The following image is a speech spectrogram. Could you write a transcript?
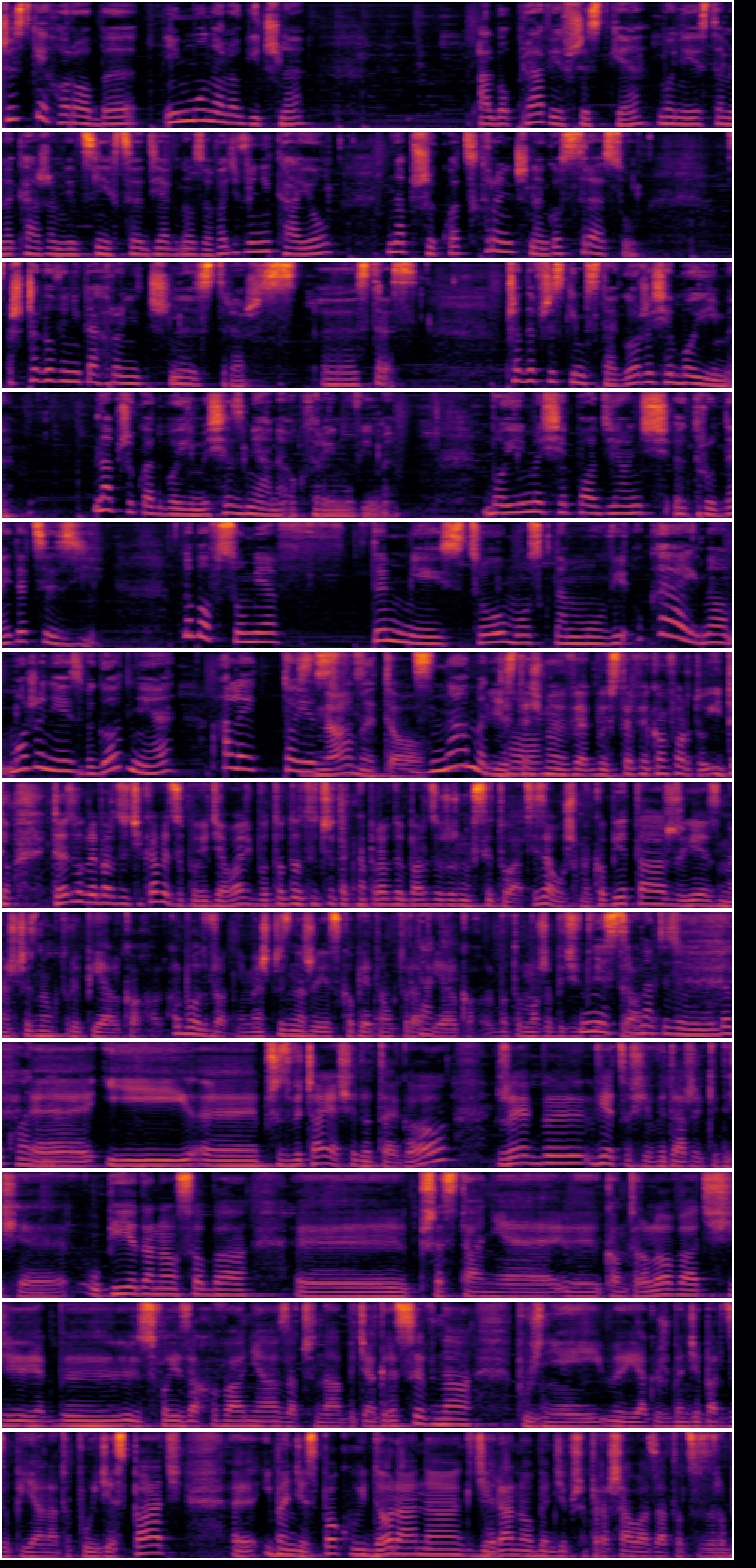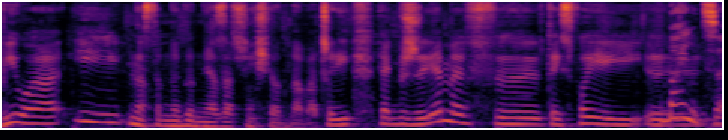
wszystkie choroby immunologiczne, albo prawie wszystkie, bo nie jestem lekarzem, więc nie chcę diagnozować, wynikają na przykład z chronicznego stresu. Z czego wynika chroniczny stres? e, stres? Przede wszystkim z tego, że się boimy. Na przykład boimy się zmiany, o której mówimy. Boimy się podjąć e, trudnej decyzji. No bo w sumie tym miejscu mózg nam mówi, okej, no może nie jest wygodnie, ale to jest... Znamy to. Znamy to. Jesteśmy jakby w strefie komfortu. I to, to jest w ogóle bardzo ciekawe, co powiedziałaś, bo to dotyczy tak naprawdę bardzo różnych sytuacji. Załóżmy, kobieta żyje z mężczyzną, który pije alkohol. Albo odwrotnie, mężczyzna żyje z kobietą, która Tak. pije alkohol, bo to może być w dwie Nie strony. stygmatyzujmy, dokładnie. E, I e, przyzwyczaja się do tego, że jakby wie, co się wydarzy, kiedy się upije dana osoba, e, przestanie e, kontrolować jakby swoje zachowania, zaczyna być agresywna, później e, jak już będzie bardzo pijana, to pójdzie spać e, i będzie spokój do rana, gdzie rano będzie przepraszała za to, co zrobiła i następnego dnia zacznie się od nowa. Czyli jakby żyjemy w e, tej swojej Bańce. bańce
